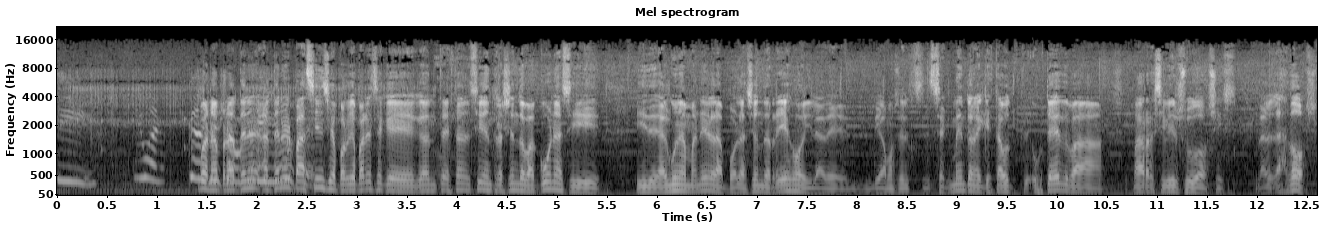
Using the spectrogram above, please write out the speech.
Y, y bueno, Bueno, pero a tener, a tener sé. paciencia porque parece que, están- siguen trayendo vacunas y, y de alguna manera la población de riesgo y la de, digamos, el segmento en el que está usted va, va a recibir su dosis. La- las dos,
